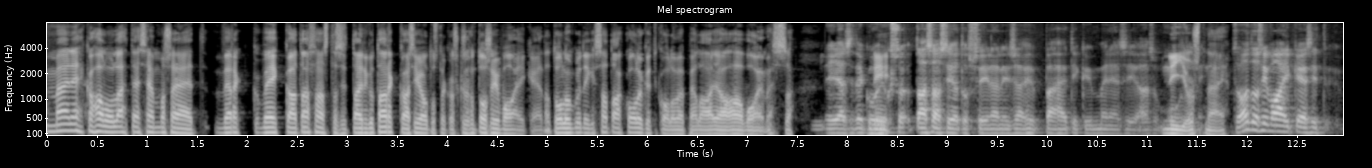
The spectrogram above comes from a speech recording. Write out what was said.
mä en ehkä halua lähteä semmoiseen, että verk- veikkaa tasasta tai niinku tarkkaa sijoitusta, koska se on tosi vaikeaa. Tuolla on kuitenkin 133 pelaajaa avoimessa. Ja sitten kun niin. yksi tasasijoitus siinä, niin se hyppää heti kymmenen sijaan sun Niin just näin. Se on tosi vaikea sit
